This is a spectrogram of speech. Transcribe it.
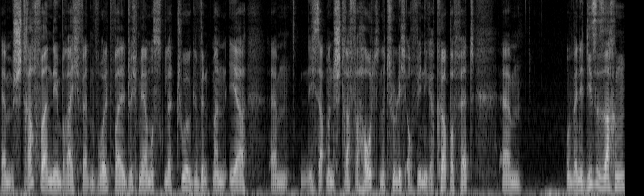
ähm, straffer in dem Bereich werden wollt, weil durch mehr Muskulatur gewinnt man eher, ähm, ich sag mal, eine straffe Haut, natürlich auch weniger Körperfett. Ähm, und wenn ihr diese Sachen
